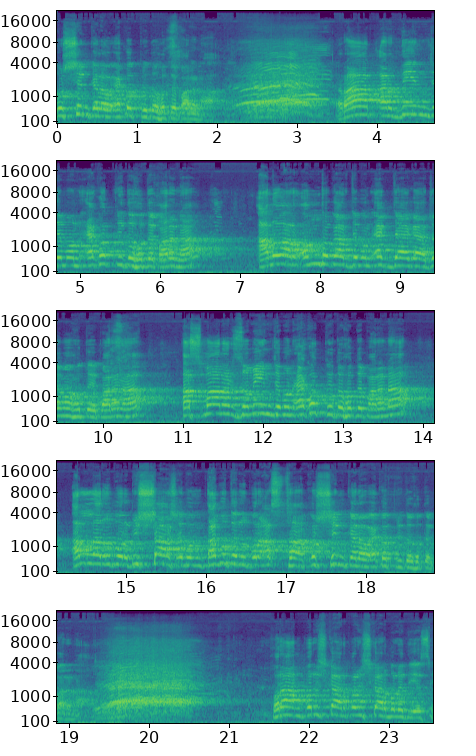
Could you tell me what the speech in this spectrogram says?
কোশ্চেন গেলেও একত্রিত হতে পারে না? রাত আর দিন যেমন একত্রিত হতে পারে না, আলো আর অন্ধকার যেমন এক জায়গায় জমা হতে পারে না, আসমান আর জমিন যেমন একত্রিত হতে পারে না, আল্লাহর উপর বিশ্বাস এবং তাগুতের উপর আস্থা কোশ্চিন কেলেও একত্রিত হতে পারে না? কোরআন পরিষ্কার পরিষ্কার বলে দিয়েছে।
